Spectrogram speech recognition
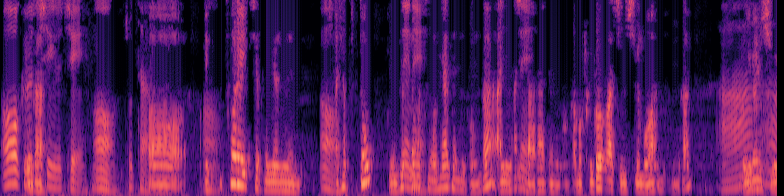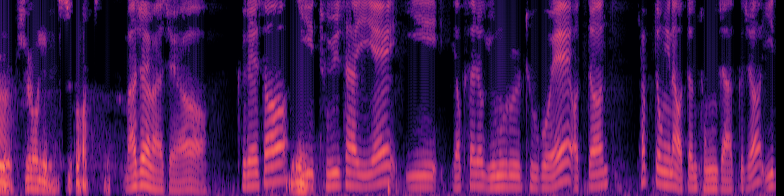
어, 그렇지, 그렇지. 어, 좋다. 어, 어. 코퍼레이트 보면은 어. 아, 협동? 음, 협동. 같은 거 해야 되는 건가? 아니면 하지 네. 말아야 되는 건가? 뭐 그거 가지고 지금 뭐 하는 건가? 아. 뭐 이런 식으로 추론을 했을 것 같아요. 맞아요, 맞아요. 그래서 네. 이둘 사이에 이 역사적 유물을 두고의 어떤 협동이나 어떤 동작, 그죠? 이,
